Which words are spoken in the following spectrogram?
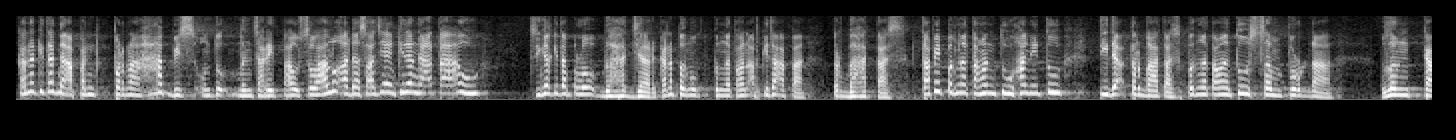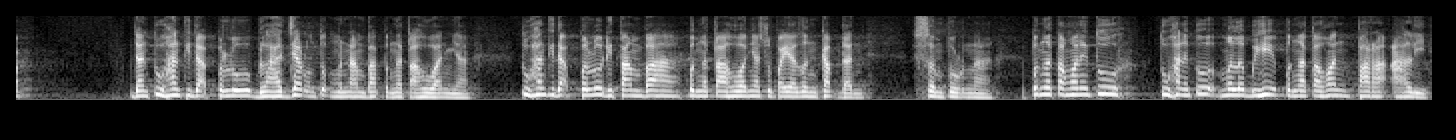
Karena kita nggak akan pernah habis untuk mencari tahu. Selalu ada saja yang kita nggak tahu. Sehingga kita perlu belajar. Karena pengetahuan kita apa? Terbatas. Tapi pengetahuan Tuhan itu tidak terbatas. Pengetahuan itu sempurna, lengkap. Dan Tuhan tidak perlu belajar untuk menambah pengetahuannya. Tuhan tidak perlu ditambah pengetahuannya supaya lengkap dan sempurna. Pengetahuan itu Tuhan itu melebihi pengetahuan para ahli.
